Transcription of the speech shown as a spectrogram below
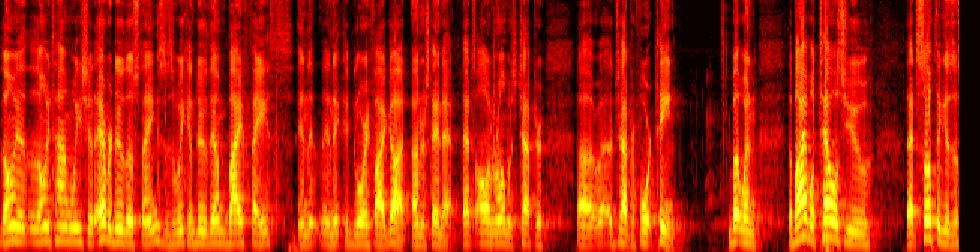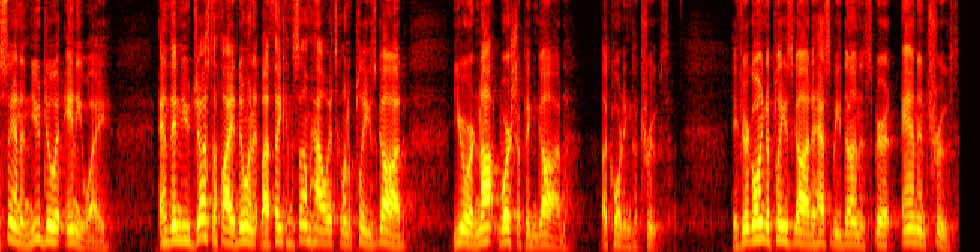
the only, the only time we should ever do those things is we can do them by faith and it, and it could glorify God. Understand that. That's all in Romans chapter, uh, chapter 14. But when the Bible tells you that something is a sin and you do it anyway, and then you justify doing it by thinking somehow it's going to please God, you are not worshiping God according to truth. If you're going to please God, it has to be done in spirit and in truth.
